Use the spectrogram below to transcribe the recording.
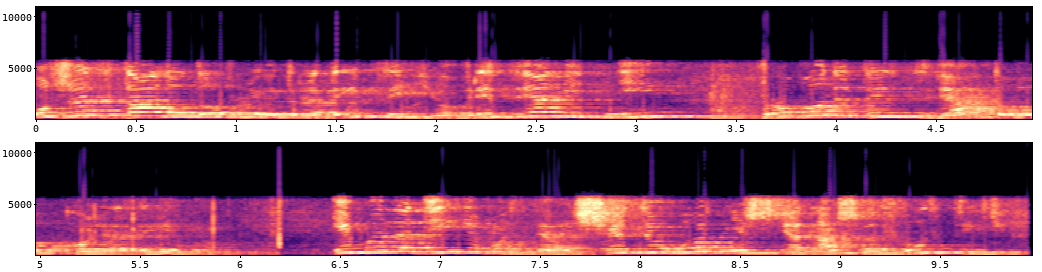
Уже стало доброю традицією в різдвяні дні проводити свято коляди. І ми надіємося, що сьогоднішня наша зустріч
